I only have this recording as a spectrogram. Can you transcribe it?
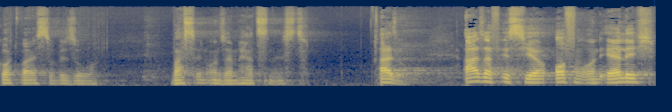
Gott weiß sowieso, was in unserem Herzen ist. Also, Asaf ist hier offen und ehrlich.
